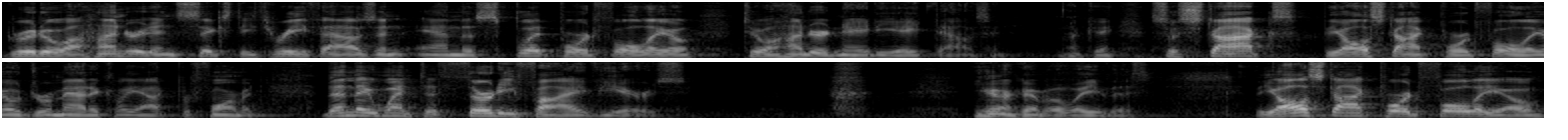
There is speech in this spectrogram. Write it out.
grew to 163,000, and the split portfolio to 188,000. Okay, so stocks, the all stock portfolio dramatically outperform it. Then they went to 35 years. You aren't going to believe this. The all stock portfolio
